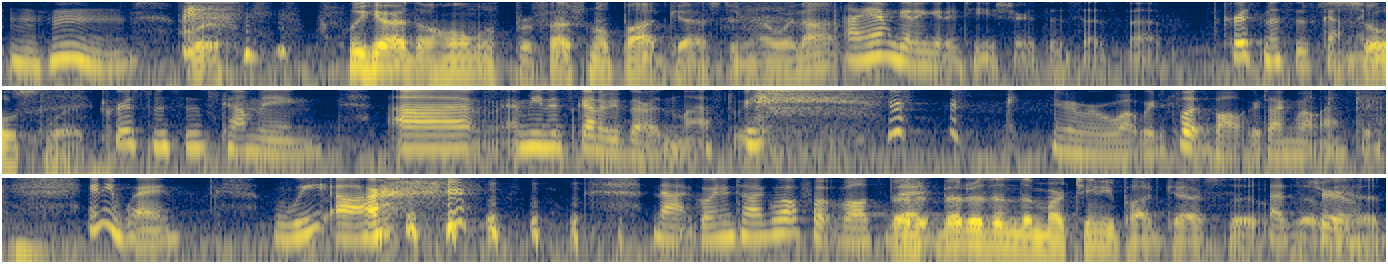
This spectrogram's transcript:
Mm-hmm. we are the home of professional podcasting, are we not? I am going to get a T-shirt that says that. Christmas is coming. So slick. Christmas is coming. Uh, I mean, it's got to be better than last week. I remember what we did. football we were talking about last week. Anyway, we are not going to talk about football today. Better, better than the Martini podcast that that's that true.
